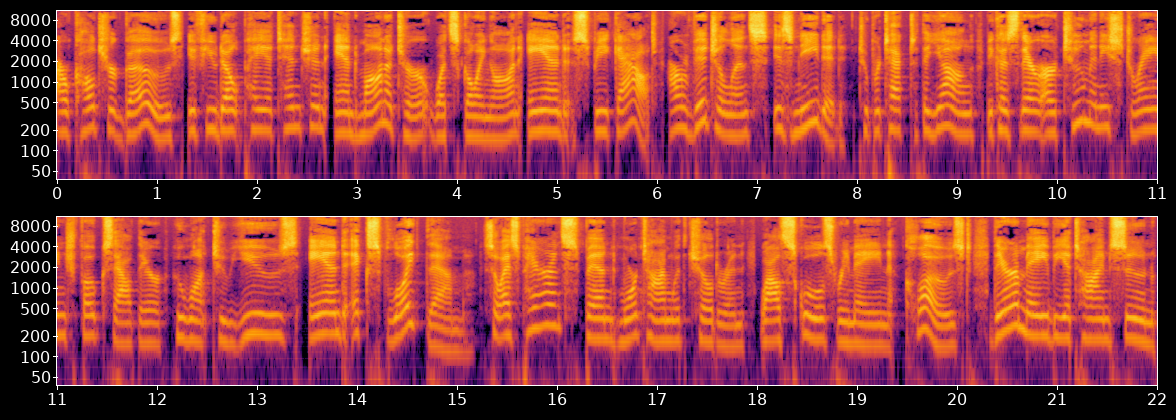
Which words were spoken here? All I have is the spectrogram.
our culture goes if you don't pay attention and monitor what's going on and speak out. Our vigilance is needed to protect the young because there are too many strange folks out there who want to use and exploit them. So, as parents spend more time with children while schools remain closed, there may be a time soon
